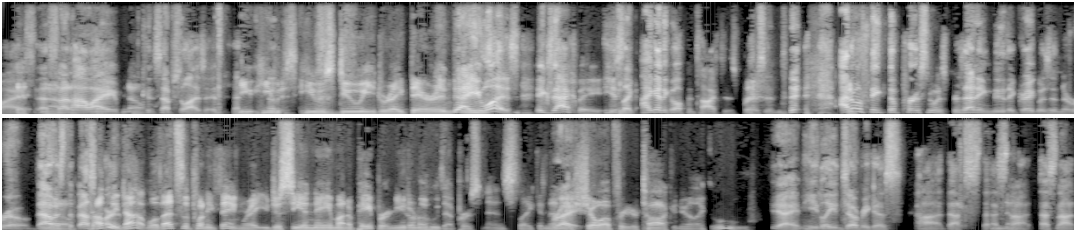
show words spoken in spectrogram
my, that's, that's not, not, how I no. conceptualize it. he, he was, he was Deweyed right there. And yeah, he was exactly. He's like, I got to go up and talk to this person. I don't think the person who was presenting knew that Greg was in the room. That no, was the best. Probably not. Well, that's the funny thing, right? You just see a name on a paper and you don't know who that person is. Like, and then right. they show up for your talk and you're like, ooh. Yeah, and he leads over because uh, that's that's no. not that's not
